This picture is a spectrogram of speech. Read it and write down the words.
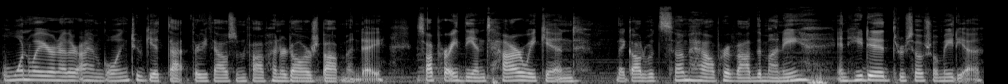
one way or another, I am going to get that $3,500 by Monday. So I prayed the entire weekend that God would somehow provide the money, and He did through social media.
